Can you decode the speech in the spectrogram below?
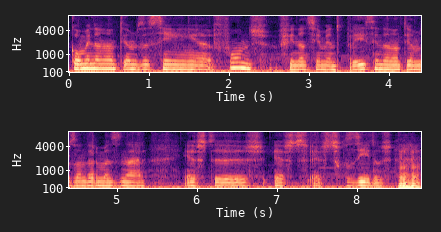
Como ainda não temos assim eh, fundos, financiamento para isso, ainda não temos onde armazenar estes, estes, estes resíduos. Uhum.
